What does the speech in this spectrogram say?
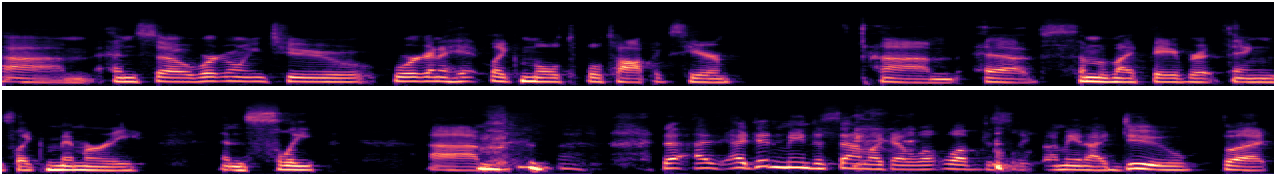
Um, and so we're going to we're going to hit like multiple topics here. Um, uh, some of my favorite things like memory and sleep. Um, I, I, didn't mean to sound like I lo- love to sleep. I mean, I do, but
